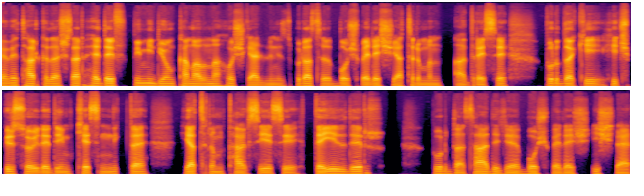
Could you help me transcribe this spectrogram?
Evet arkadaşlar, Hedef 1 Milyon kanalına hoş geldiniz. Burası Boş Beleş Yatırım'ın adresi. Buradaki hiçbir söylediğim kesinlikle yatırım tavsiyesi değildir. Burada sadece boş beleş işler,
